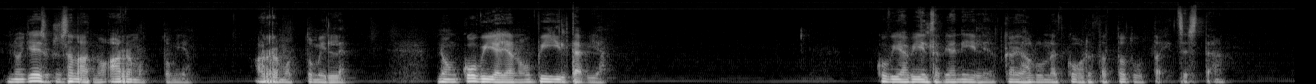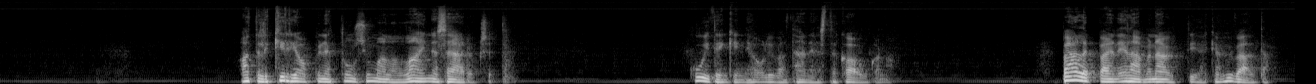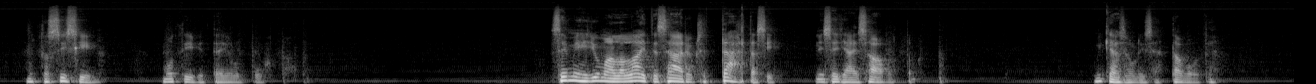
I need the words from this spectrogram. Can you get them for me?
No Jeesuksen sanat, ne on armottomia, armottomille. Ne on kovia ja ne on viiltäviä. Kovia viiltäviä niille, jotka ei halunneet kohdata totuutta itsestään. Ajatteli, kirjaoppineet tunsi Jumalan lain ja säädökset. Kuitenkin he olivat hänestä kaukana. Päällepäin elämä näytti ehkä hyvältä, mutta sisin motiivit ei ollut puhtaat. Se, mihin Jumalan lait ja säädökset tähtäsi, niin se jäi saavuttamatta. Mikä se oli se tavoite?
